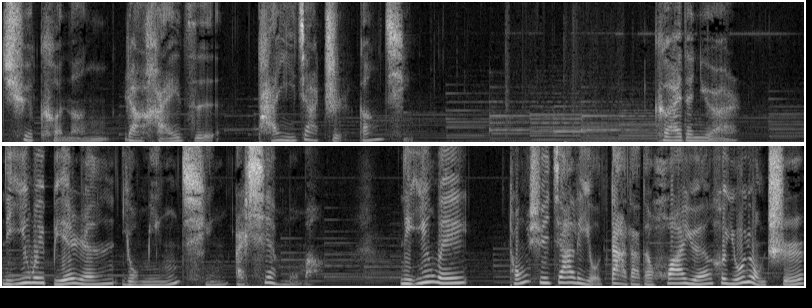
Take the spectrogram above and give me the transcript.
却可能让孩子弹一架纸钢琴。可爱的女儿，你因为别人有名琴而羡慕吗？你因为同学家里有大大的花园和游泳池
